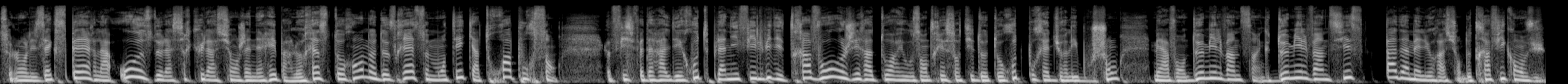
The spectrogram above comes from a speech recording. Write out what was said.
Selon les experts, la hausse de la circulation générée par le restaurant ne devrait se monter qu'à 3%. L'Office fédéral des routes planifie planifie lui des travaux aux giratoires et aux entrées-sorties d'autoroute pour réduire les bouchons. Mais avant 2025-2026, pas d'amélioration de trafic en vue.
